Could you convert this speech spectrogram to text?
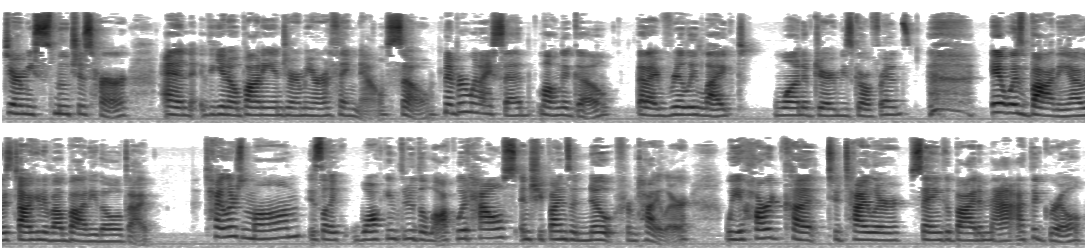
Jeremy smooches her and, you know, Bonnie and Jeremy are a thing now. So remember when I said long ago that I really liked one of Jeremy's girlfriends. It was Bonnie. I was talking about Bonnie the whole time. Tyler's mom is like walking through the Lockwood house and she finds a note from Tyler. We hard cut to Tyler saying goodbye to Matt at the grill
